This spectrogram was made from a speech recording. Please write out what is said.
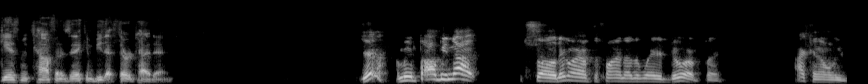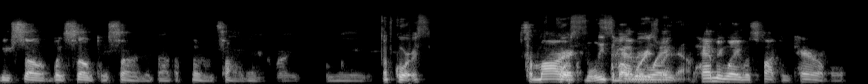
gives me confidence that they can be that third tight end. Yeah, I mean, probably not. So they're gonna have to find another way to do it. But I can only be so, but so concerned about the third tight end, right? I mean, Of course, Tomorrow, of course, the least of our worries Hemingway, right now. Hemingway was fucking terrible.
